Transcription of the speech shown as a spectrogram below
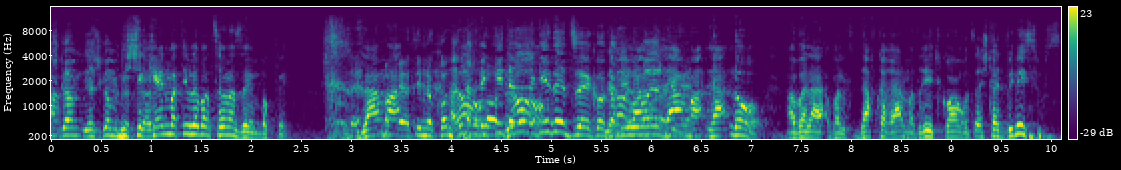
יש גם- יש גם את מי שכן מתאים לברצלונה זה אמבפה. למה? אתה דבר. חיכית לא. להגיד את זה כל כך. לא, אני לא למה? למה? לא, לא, אבל דווקא ריאל מדריד, שכל הזמן רוצה, יש לה את ויניסיוס.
